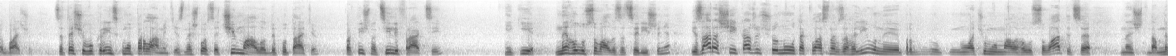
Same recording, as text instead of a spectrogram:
е, бачу, це те, що в українському парламенті знайшлося чимало депутатів, фактично цілі фракції, які не голосували за це рішення, і зараз ще й кажуть, що ну так власне взагалі вони про- ну а чому мали голосувати? Це значить там не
